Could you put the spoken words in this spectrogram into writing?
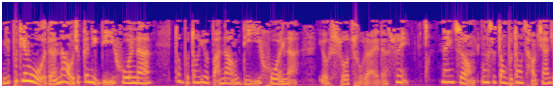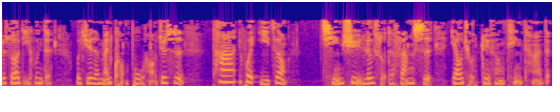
你不听我的，那我就跟你离婚啊，动不动又把那种离婚啊又说出来的，所以。那一种，那是动不动吵架就说要离婚的，我觉得蛮恐怖哈。就是他会以这种情绪勒索的方式要求对方听他的。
